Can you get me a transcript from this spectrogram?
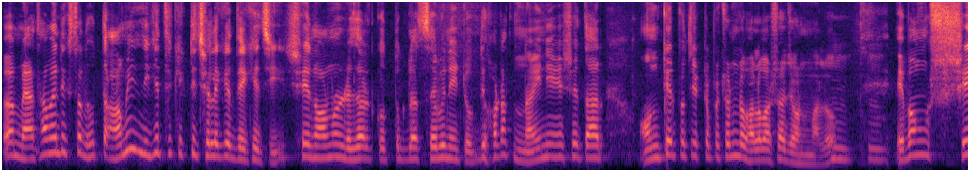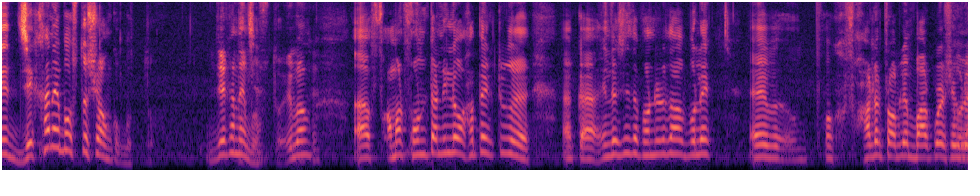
এবার ম্যাথামেটিক্সটা ধরতে আমি নিজে থেকে একটি ছেলেকে দেখেছি সে নর্মাল রেজাল্ট করতো ক্লাস সেভেন এইট অব্দি হঠাৎ নাইনে এসে তার অঙ্কের প্রতি একটা প্রচণ্ড ভালোবাসা জন্মালো এবং সে যেখানে বসতো সে অঙ্ক করতো। যেখানে আচ্ছা, বসতো। এবং আমার ফোনটা নিল হাতে একটু ইন্ডাস্ট্রিতে ফোনটা দাও বলে হার্টের প্রবলেম বার করে সেগুলো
